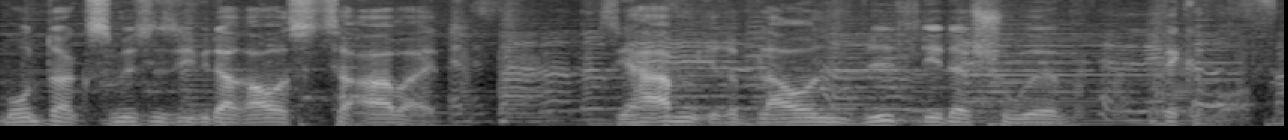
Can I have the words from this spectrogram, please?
Montags müssen sie wieder raus zur Arbeit. Sie haben ihre blauen Wildlederschuhe weggeworfen.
